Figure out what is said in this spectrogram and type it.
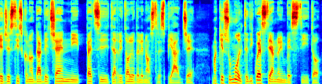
che gestiscono da decenni pezzi di territorio delle nostre spiagge, ma che su molte di queste hanno investito,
